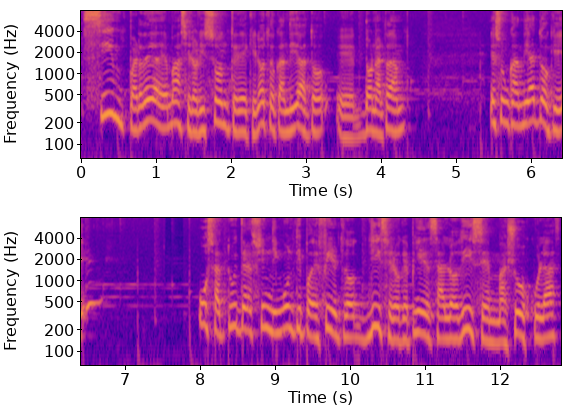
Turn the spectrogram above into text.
sin perder además el horizonte de que el otro candidato, eh, Donald Trump, es un candidato que usa Twitter sin ningún tipo de filtro, dice lo que piensa, lo dice en mayúsculas,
